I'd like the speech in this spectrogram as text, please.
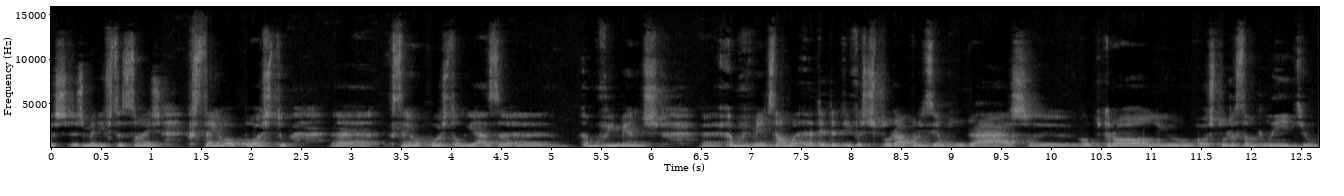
as, as, manifestações que se têm oposto, eh, que se têm oposto, aliás, a, a movimentos, a movimentos não, a tentativas de explorar, por exemplo, gás, ou petróleo, ou exploração de lítio,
